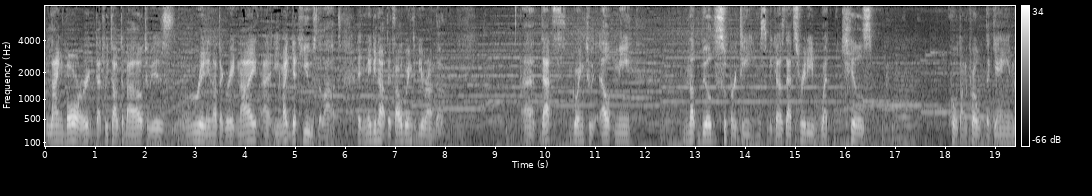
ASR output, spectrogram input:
Langborg, that we talked about, who is really not a great knight, uh, he might get used a lot. And maybe not, it's all going to be random. Uh, that's going to help me not build super teams because that's really what kills quote unquote the game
